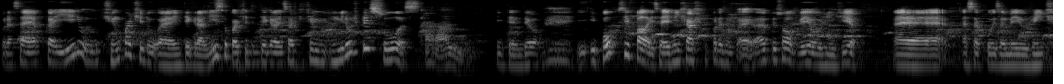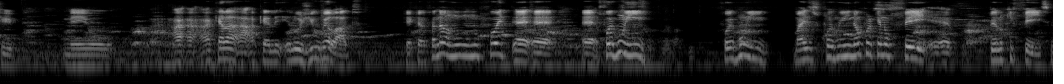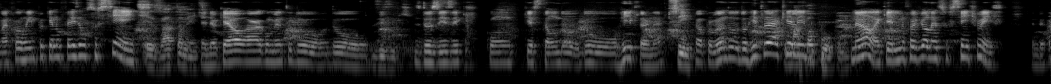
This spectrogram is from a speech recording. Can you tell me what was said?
por essa época aí, eu- tinha um partido é, integralista, o partido integralista acho que tinha um milhão de pessoas, Caralho, mano. entendeu? E, e pouco se fala isso, aí a gente acha que, por exemplo, é, o pessoal vê hoje em dia é, essa coisa meio gente, meio... a- a- aquela, aquele elogio velado. Que é aquela, fala, não, não, não foi... é, é, é, foi ruim, foi ruim. Mas foi ruim não porque não fez, é, pelo que fez, mas foi ruim porque não fez o suficiente. Exatamente. Entendeu? Que é o argumento do, do, Zizek. do Zizek com questão do, do Hitler, né? Sim. Então, o problema do, do Hitler é que ele. Matou pouco, né? Não, é que ele não foi violento suficientemente. Entendeu?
